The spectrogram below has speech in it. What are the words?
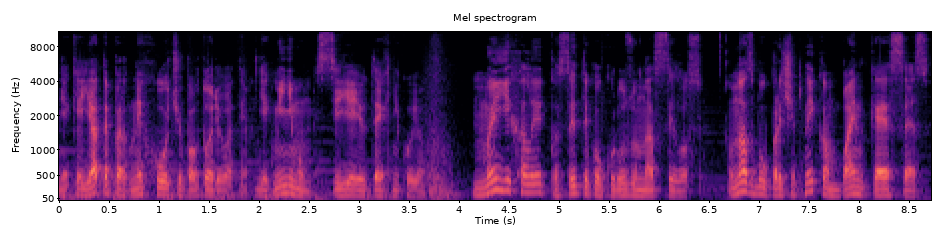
яке я тепер не хочу повторювати, як мінімум з цією технікою. Ми їхали косити кукурузу на силос. У нас був причепний комбайн КСС,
